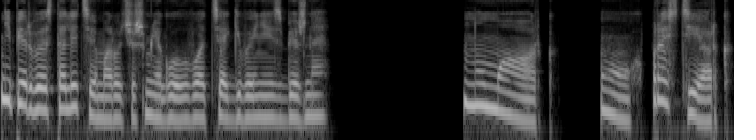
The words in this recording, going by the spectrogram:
«Не первое столетие морочишь мне голову, оттягивая неизбежное». «Ну, Марк. Ох, прости, Арк».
